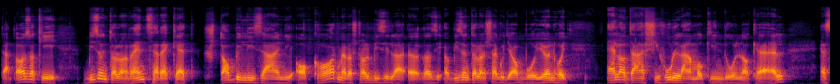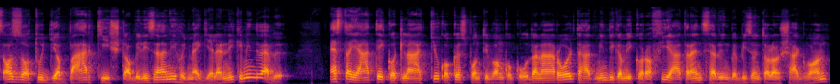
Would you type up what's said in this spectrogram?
Tehát az, aki bizonytalan rendszereket stabilizálni akar, mert a, bizonytalanság ugye abból jön, hogy eladási hullámok indulnak el, ezt azzal tudja bárki stabilizálni, hogy megjelenik, mint vevő. Ezt a játékot látjuk a központi bankok oldaláról, tehát mindig, amikor a fiát rendszerünkben bizonytalanság van,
